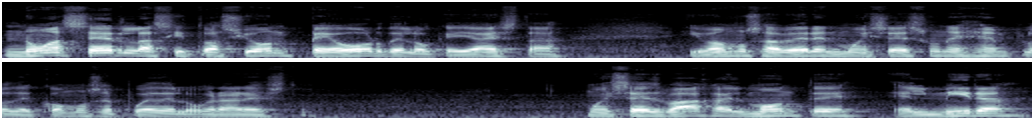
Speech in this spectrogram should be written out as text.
No hacer la situación peor de lo que ya está. Y vamos a ver en Moisés un ejemplo de cómo se puede lograr esto. Moisés baja el monte, él mira,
